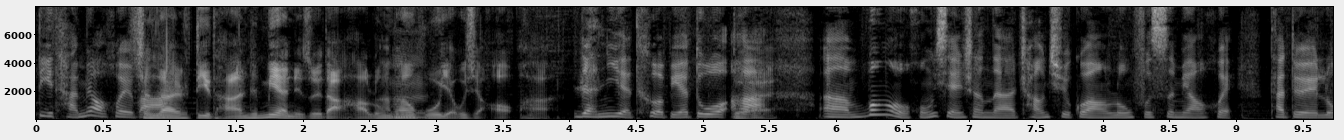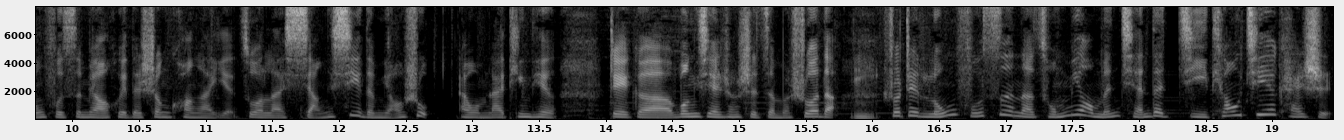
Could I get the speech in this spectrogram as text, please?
地坛庙会吧？现在是地坛，这面积最大哈，龙潭湖也不小啊，人也特别多哈。呃，翁偶红先生呢常去逛隆福寺庙会，他对隆福寺庙会的盛况啊也做了详细的描述。哎，我们来听听这个翁先生是怎么说的。嗯，说这隆福寺呢，从庙门前的几条街开始，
